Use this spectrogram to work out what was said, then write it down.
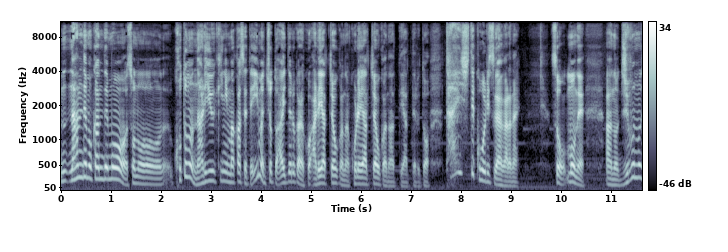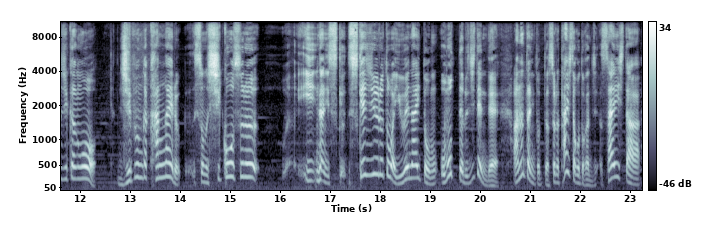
何でもかんでも、その、ことの成り行きに任せて、今ちょっと空いてるから、こう、あれやっちゃおうかな、これやっちゃおうかなってやってると、大して効率が上がらない。そう、もうね、あの、自分の時間を、自分が考える、その思考する、い何スケスケジュールとは言えないと思ってる時点で、あなたにとってはそれは大したことが、大した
